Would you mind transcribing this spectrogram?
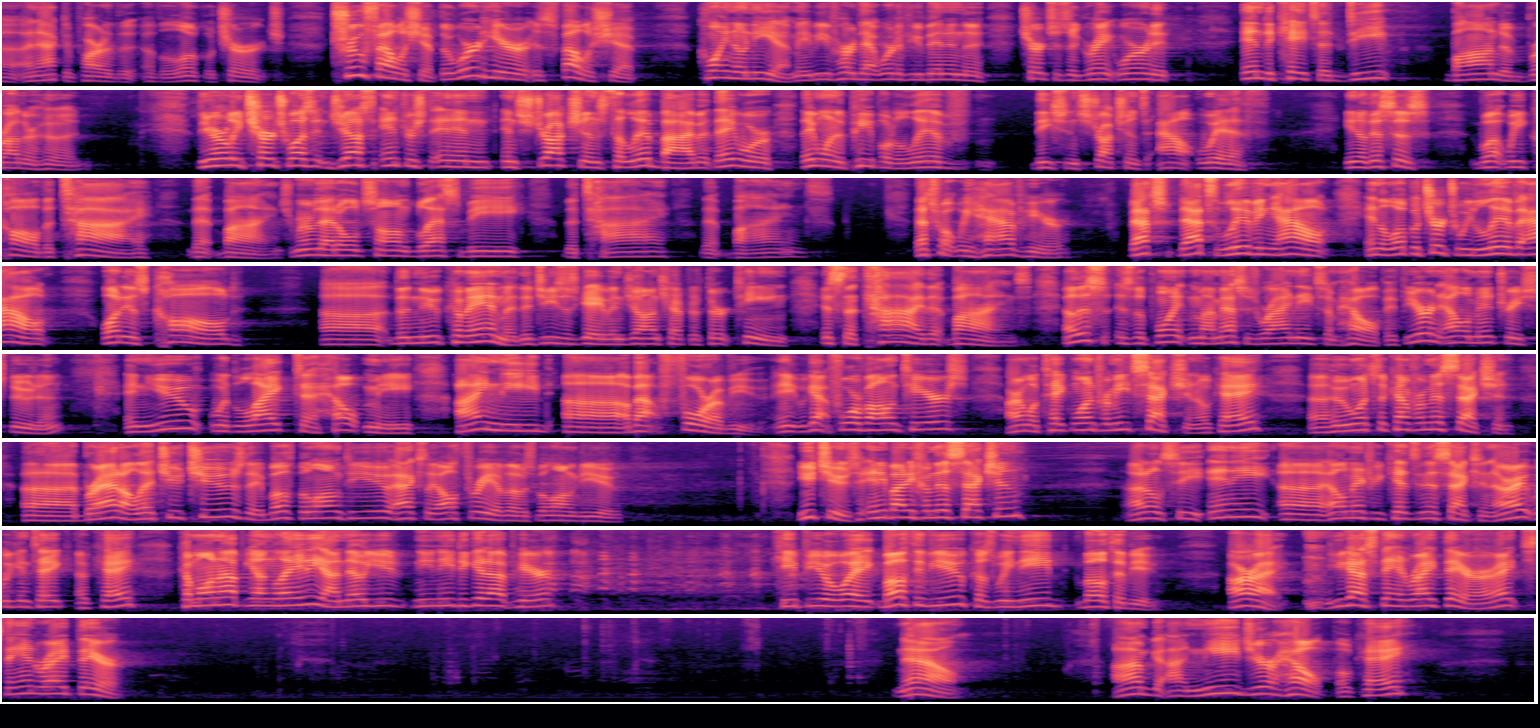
uh, an active part of the, of the local church. True fellowship. The word here is fellowship, koinonia. Maybe you've heard that word if you've been in the church. It's a great word. It indicates a deep bond of brotherhood. The early church wasn't just interested in instructions to live by, but they were they wanted people to live these instructions out with. You know, this is what we call the tie that binds. Remember that old song, Blessed Be the Tie That Binds? That's what we have here. That's, that's living out in the local church. We live out what is called uh, the new commandment that Jesus gave in John chapter 13. It's the tie that binds. Now, this is the point in my message where I need some help. If you're an elementary student and you would like to help me, I need uh, about four of you. We got four volunteers. All right, I'm going to take one from each section, okay? Uh, who wants to come from this section? Uh, Brad, I'll let you choose. They both belong to you. Actually, all three of those belong to you. You choose. Anybody from this section? I don't see any uh, elementary kids in this section. All right, we can take, okay. Come on up, young lady. I know you, you need to get up here keep you awake, both of you, because we need both of you. All right, you guys stand right there, all right? Stand right there. Now, I'm, I need your help, okay?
